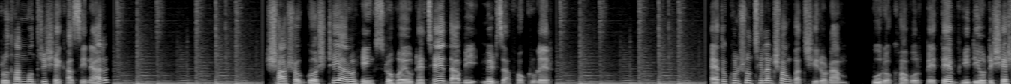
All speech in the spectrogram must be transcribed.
প্রধানমন্ত্রী শেখ হাসিনার। শাসক গোষ্ঠী আরও হিংস্র হয়ে উঠেছে দাবি মির্জা ফখরুলের। এতক্ষণ শুনছিলেন সংবাদ শিরোনাম। পুরো খবর পেতে ভিডিওটি শেষ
